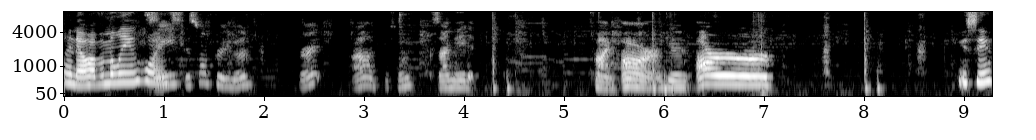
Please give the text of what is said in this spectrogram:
I now have a million See, coins. this one's pretty good, right? I like this one because I made it. Fine. R. I'm doing R. You see?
